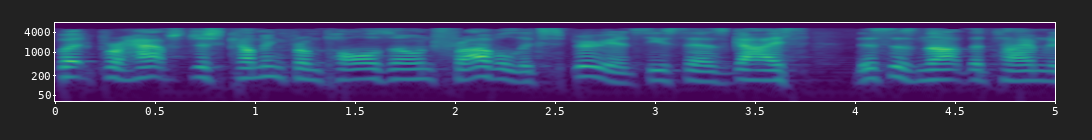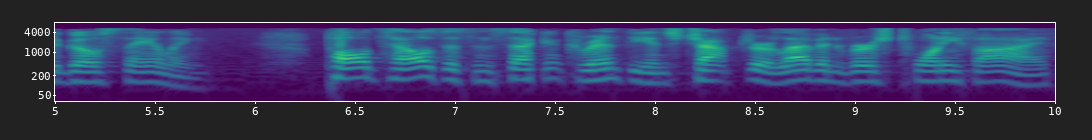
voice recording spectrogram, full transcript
but perhaps just coming from Paul's own travel experience, he says, guys, this is not the time to go sailing. Paul tells us in 2 Corinthians chapter 11 verse 25,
